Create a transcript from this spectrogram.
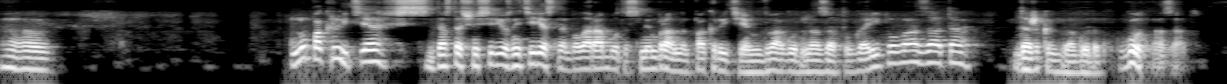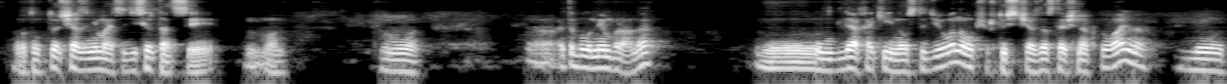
Э, ну, покрытие. Достаточно серьезно интересная была работа с мембранным покрытием два года назад у Гарипова Азата. Даже как два года, год назад. Вот он кто сейчас занимается диссертацией. Он. Вот. Это была мембрана для хоккейного стадиона, в общем, что сейчас достаточно актуально. Вот.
